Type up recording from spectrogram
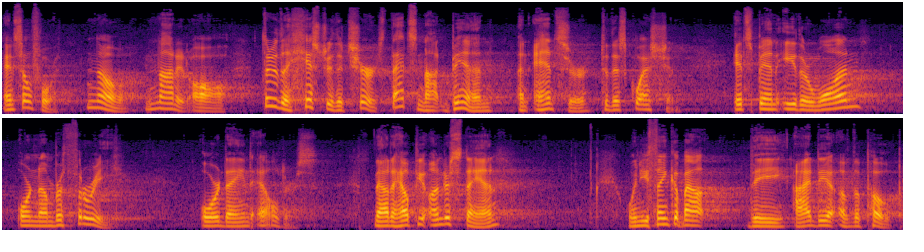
and so forth. No, not at all. Through the history of the church, that's not been an answer to this question. It's been either one or number three ordained elders. Now, to help you understand, when you think about the idea of the Pope,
